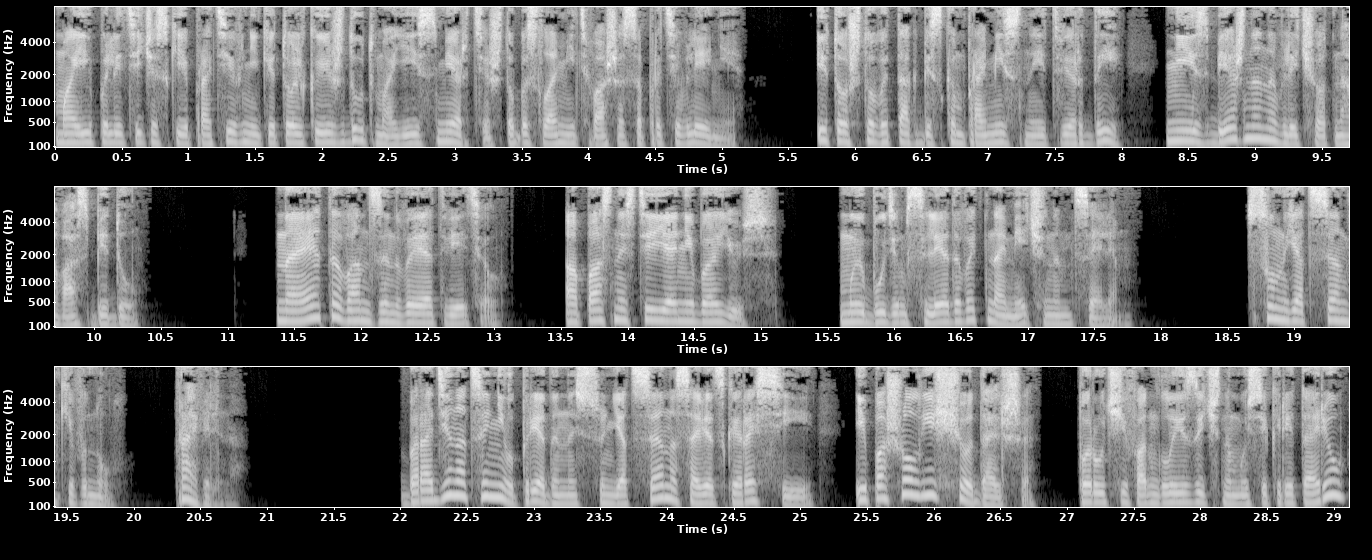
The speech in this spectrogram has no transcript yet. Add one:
Мои политические противники только и ждут моей смерти, чтобы сломить ваше сопротивление. И то, что вы так бескомпромиссны и тверды, неизбежно навлечет на вас беду. На это Ван Цзинвэй ответил: "Опасности я не боюсь. Мы будем следовать намеченным целям". Сун Яцен кивнул. Правильно. Бородин оценил преданность Сунь Яцена советской России и пошел еще дальше, поручив англоязычному секретарю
